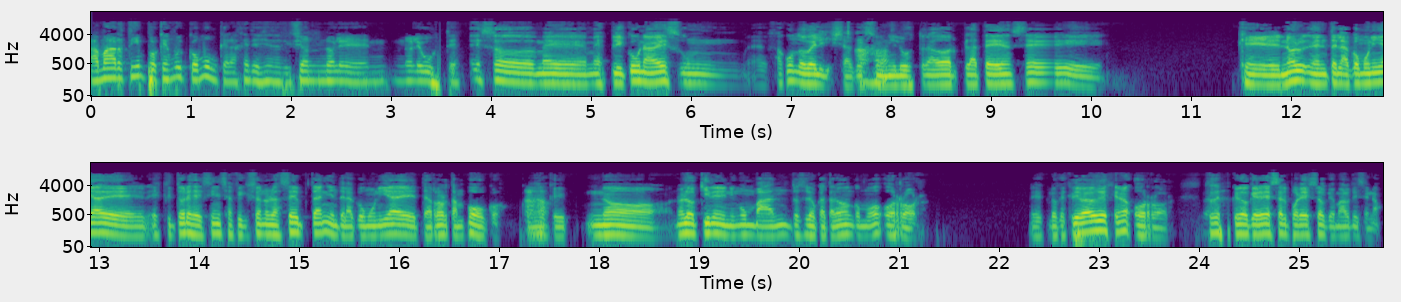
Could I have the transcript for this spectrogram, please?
a Martin porque es muy común que a la gente de ciencia ficción no le, no le guste. Eso me, me explicó una vez un eh, Facundo Belilla, que es un ilustrador platense, que no, entre la comunidad de escritores de ciencia ficción no lo aceptan y entre la comunidad de terror tampoco. Como que no, no lo quieren en ningún bando, entonces lo catalogan como horror. Eh, Lo que escribe algo de género, horror. Entonces creo que debe ser por eso que Mark dice no.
